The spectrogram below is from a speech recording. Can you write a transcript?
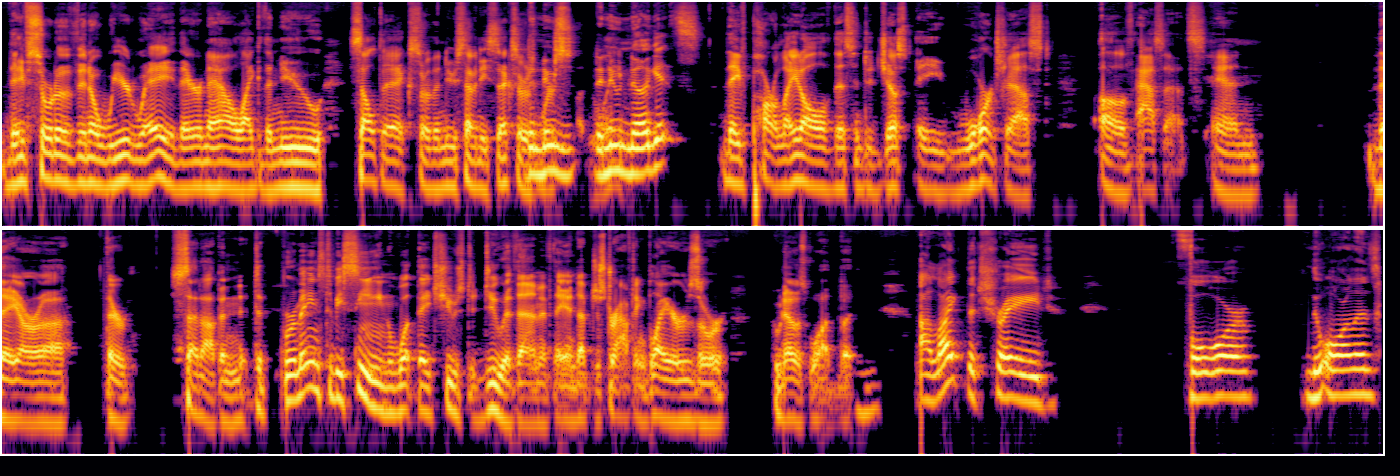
they've sort of, in a weird way, they're now like the new Celtics or the new 76ers. the new where the new Nuggets. They've parlayed all of this into just a war chest of assets and they are, uh, they're set up and it remains to be seen what they choose to do with them if they end up just drafting players or who knows what, but I like the trade for New Orleans.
